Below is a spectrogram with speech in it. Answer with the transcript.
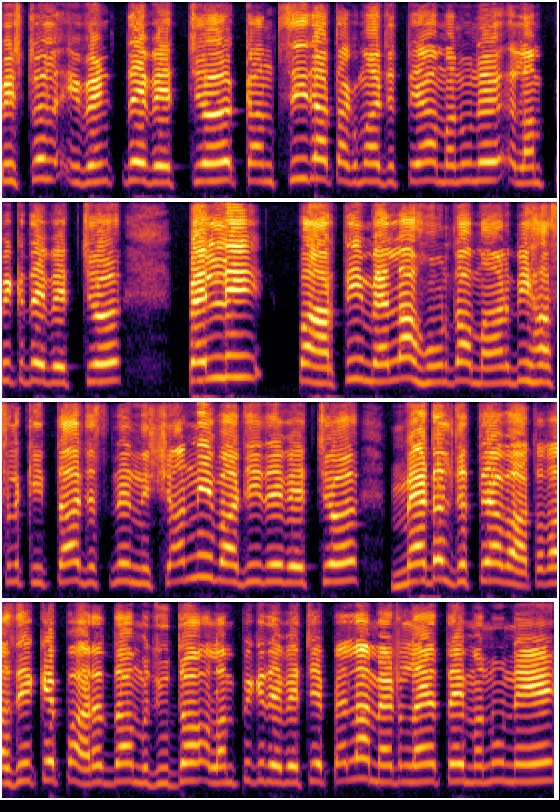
ਪਿਸਟਲ ਇਵੈਂਟ ਦੇ ਵਿੱਚ ਕਾਂਸੀ ਦਾ ਤਗਮਾ ਜਿੱਤਿਆ। ਮਨੂ ਨੇ 올림픽 ਦੇ ਵਿੱਚ ਪਹਿਲੀ ਭਾਰਤੀ ਮਹਿਲਾ ਹੋਣ ਦਾ ਮਾਣ ਵੀ ਹਾਸਲ ਕੀਤਾ ਜਿਸ ਨੇ ਨਿਸ਼ਾਨੇਬਾਜ਼ੀ ਦੇ ਵਿੱਚ ਮੈਡਲ ਜਿੱਤਿਆ ਵਾ ਤਾਂ ਦੱਸਦੇ ਕਿ ਭਾਰਤ ਦਾ ਮੌਜੂਦਾ 올림픽 ਦੇ ਵਿੱਚ ਇਹ ਪਹਿਲਾ ਮੈਡਲ ਹੈ ਤੇ ਮਨੂ ਨੇ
